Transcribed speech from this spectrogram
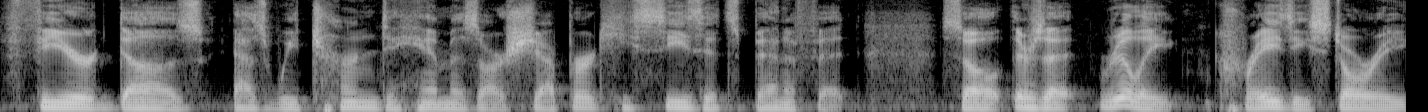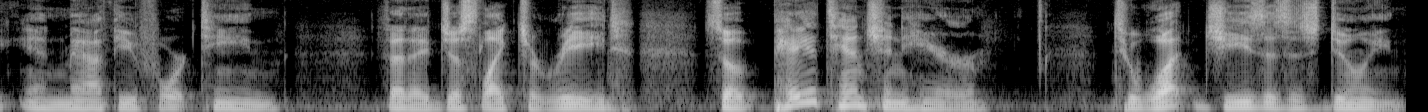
fear does as we turn to Him as our shepherd. He sees its benefit. So there's a really crazy story in Matthew 14 that I'd just like to read. So pay attention here to what Jesus is doing.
